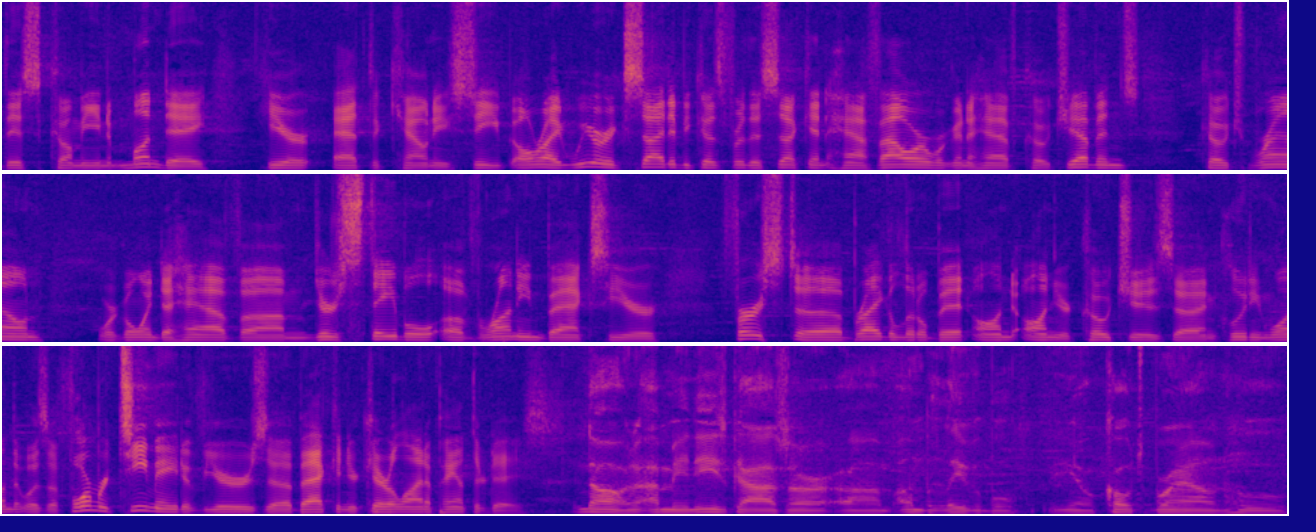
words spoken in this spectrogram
this coming Monday here at the county seat. All right, we are excited because for the second half hour, we're going to have Coach Evans, Coach Brown. We're going to have um, your stable of running backs here. First, uh, brag a little bit on, on your coaches, uh, including one that was a former teammate of yours uh, back in your Carolina Panther days. No, I mean, these guys are um, unbelievable. You know, Coach Brown, who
